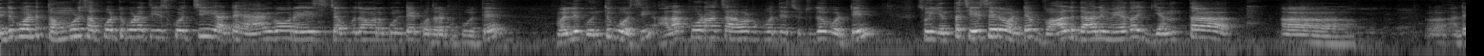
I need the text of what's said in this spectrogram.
ఎందుకు అంటే తమ్ముడు సపోర్ట్ కూడా తీసుకొచ్చి అంటే హ్యాంగ్ ఓవర్ వేసి చంపుదాం అనుకుంటే కుదరకపోతే మళ్ళీ గొంతు కోసి అలా కూడా చావకపోతే చుట్టుతో కొట్టి సో ఎంత చేశారు అంటే వాళ్ళు దాని మీద ఎంత అంటే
